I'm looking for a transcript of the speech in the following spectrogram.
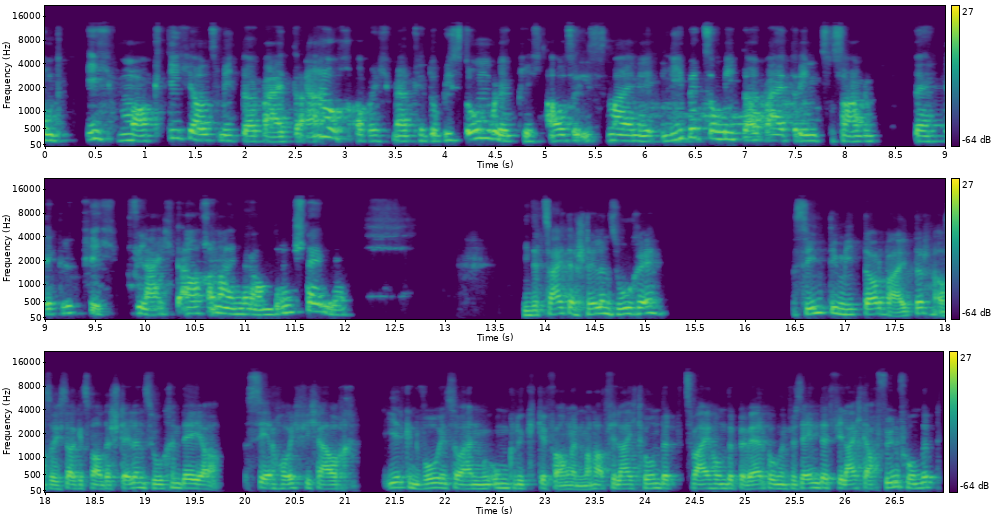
Und ich mag dich als Mitarbeiter auch, aber ich merke, du bist unglücklich. Also ist meine Liebe zur Mitarbeiterin zu sagen, werde glücklich, vielleicht auch an einer anderen Stelle. In der Zeit der Stellensuche sind die Mitarbeiter, also ich sage jetzt mal der Stellensuchende, ja sehr häufig auch irgendwo in so einem Unglück gefangen. Man hat vielleicht 100, 200 Bewerbungen versendet, vielleicht auch 500,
